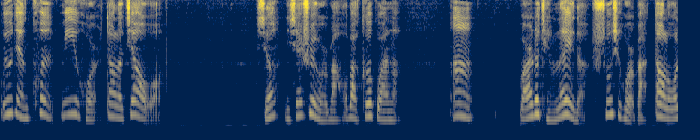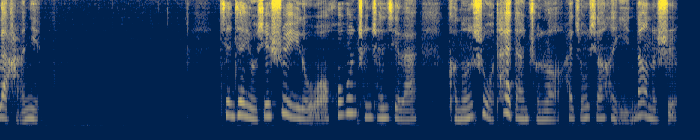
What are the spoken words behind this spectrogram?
我有点困，眯一会儿，到了叫我。行，你先睡会儿吧，我把歌关了。嗯，玩的挺累的，休息会儿吧。到了我俩喊你。渐渐有些睡意的我昏昏沉沉起来，可能是我太单纯了，还总想很淫荡的事，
